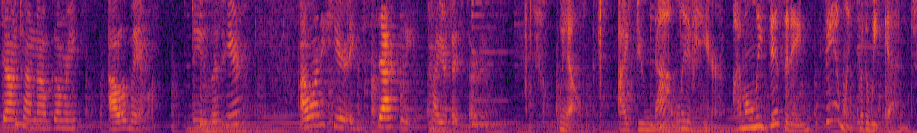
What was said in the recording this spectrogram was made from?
downtown Montgomery, Alabama? Do you live here? I want to hear exactly how your day started. Well, I do not live here. I'm only visiting family for the weekend.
